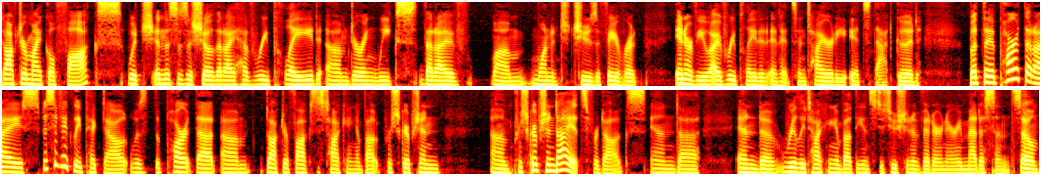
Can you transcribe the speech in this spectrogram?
Dr. Michael Fox, which and this is a show that I have replayed um, during weeks that I've um, wanted to choose a favorite interview. I've replayed it in its entirety. It's that good. But the part that I specifically picked out was the part that um, Dr. Fox is talking about prescription um, prescription diets for dogs and uh, and uh, really talking about the institution of veterinary medicine. So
